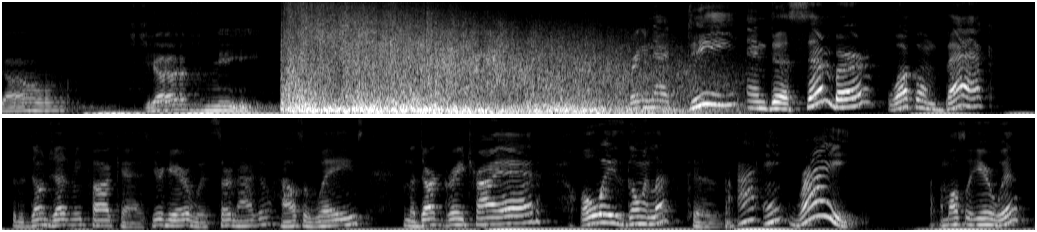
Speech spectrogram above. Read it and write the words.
Don't judge me. Bringing that D in December. Welcome back to the Don't Judge Me podcast. You're here with Sir Nigel, House of Waves, from the Dark Gray Triad. Always going left because I ain't right. I'm also here with.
